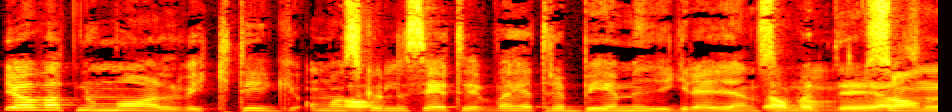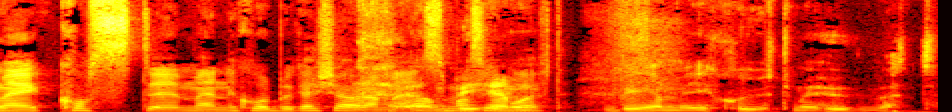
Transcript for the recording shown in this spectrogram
Jag har varit normalviktig om man Ja. skulle se till, vad heter det, BMI-grejen som, men det är som alltså- eh, kostmänniskor brukar köra med. Ja, som man ska gå BM, efter. BMI skjut med huvudet.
